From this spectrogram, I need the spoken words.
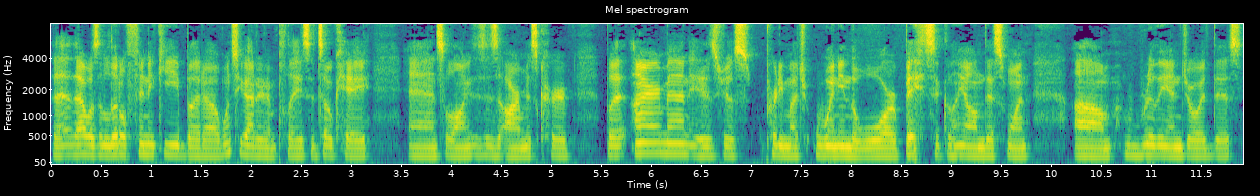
that, that was a little finicky, but uh, once you got it in place, it's okay. And so long as his arm is curved, but Iron Man is just pretty much winning the war basically on this one. Um, really enjoyed this.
